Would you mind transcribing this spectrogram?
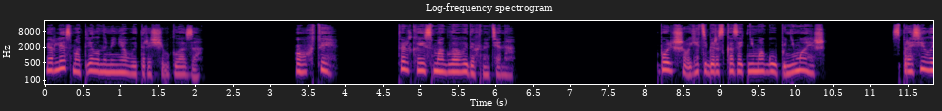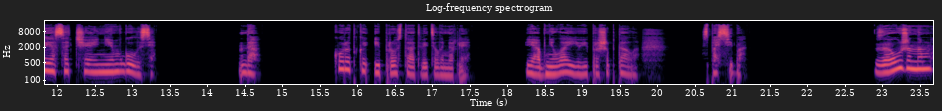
Мерле смотрела на меня, вытаращив глаза. «Ух ты!» Только и смогла выдохнуть она. Большего я тебе рассказать не могу, понимаешь?» Спросила я с отчаянием в голосе. «Да», — коротко и просто ответила Мерле. Я обняла ее и прошептала «Спасибо». За ужином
